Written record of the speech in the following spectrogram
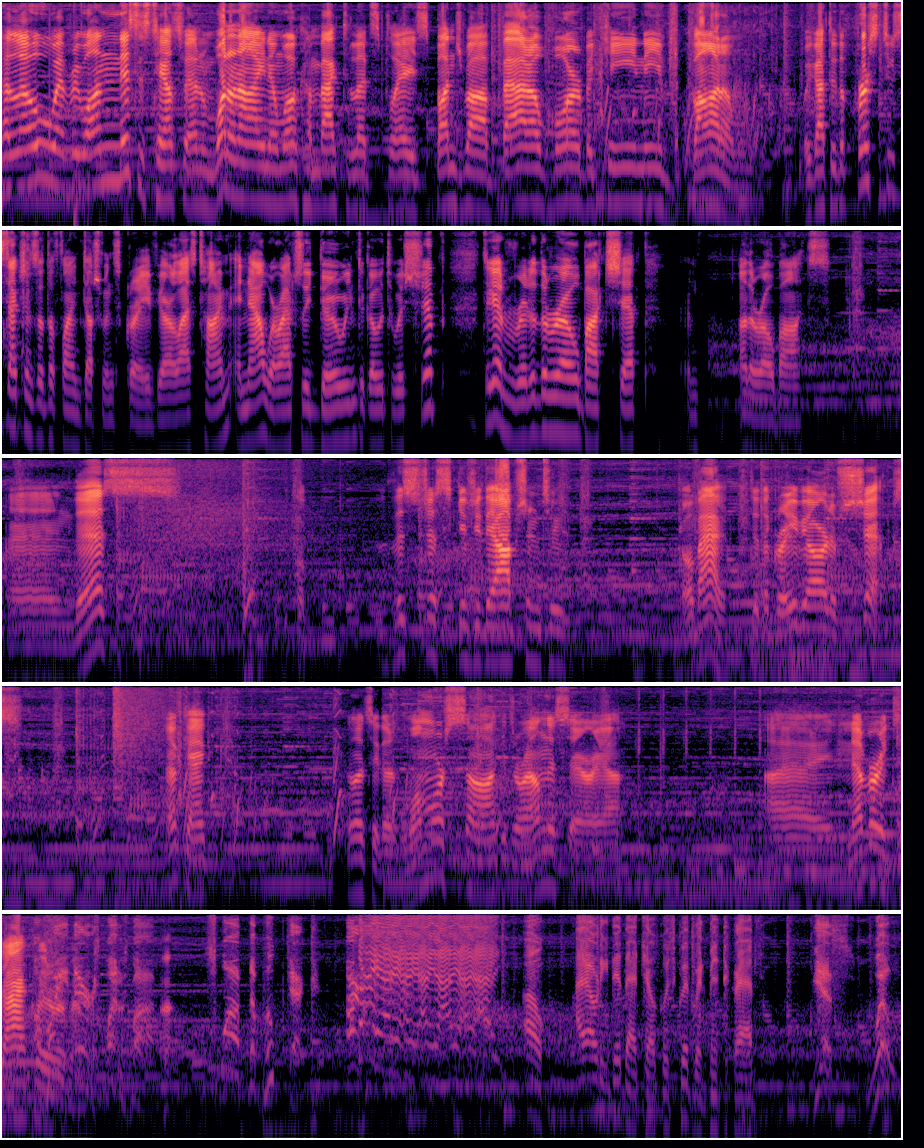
Hello everyone, this is TailsFan109 and welcome back to Let's Play SpongeBob Battle for Bikini Bottom. We got through the first two sections of the Flying Dutchman's graveyard last time, and now we're actually going to go to a ship to get rid of the robot ship and other robots. And this... this just gives you the option to go back to the graveyard of ships. Okay, let's see, there's one more sock. It's around this area. I never exactly Ahoy remember. there, SpongeBob. Uh. Swab the poop deck. Arr! Oh, I already did that joke with Squidward, Mr. Krabs. Yes, well,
